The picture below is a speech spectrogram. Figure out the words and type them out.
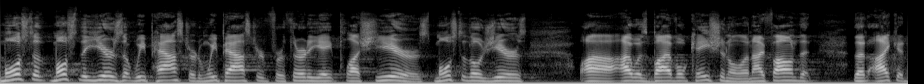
most, of, most of the years that we pastored, and we pastored for 38 plus years, most of those years uh, I was bivocational, and I found that, that I could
